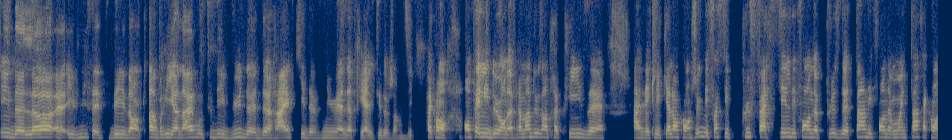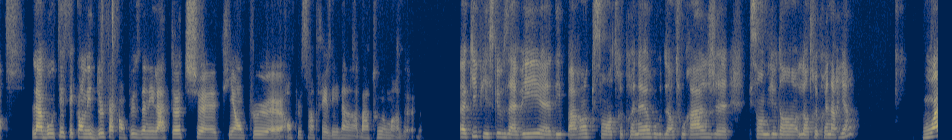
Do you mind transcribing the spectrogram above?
Et de là euh, est venue cette idée, donc, embryonnaire au tout début de, rêve qui est devenue euh, notre réalité d'aujourd'hui. Fait qu'on on fait les deux. On a vraiment deux entreprises euh, avec lesquelles on conjugue. Des fois, c'est plus facile, des fois, on a plus de temps, des fois, on a moins de temps. Fait la beauté, c'est qu'on est deux, fait qu'on peut se donner la touch, euh, puis on peut, euh, on peut s'entraider dans, tous nos mandats. OK, puis est-ce que vous avez des parents qui sont entrepreneurs ou de l'entourage qui sont au milieu dans l'entrepreneuriat? Moi,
